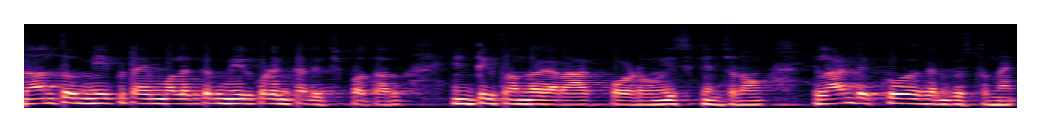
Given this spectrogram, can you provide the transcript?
దాంతో మీకు టైం బాగాలేదు కదా మీరు కూడా ఇంకా రెచ్చిపోతారు. ఇంటికి తొందరగా రాకపోవడం ఇసుకించడం ఇలాంటివి ఎక్కువగా కనిపిస్తున్నాయి.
